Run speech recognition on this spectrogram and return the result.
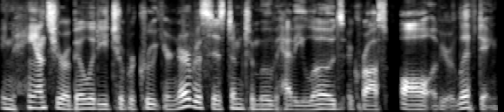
enhance your ability to recruit your nervous system to move heavy loads across all of your lifting.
